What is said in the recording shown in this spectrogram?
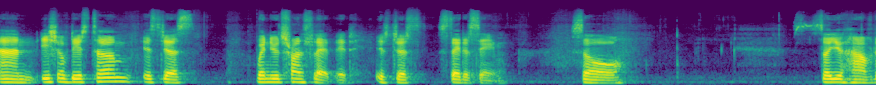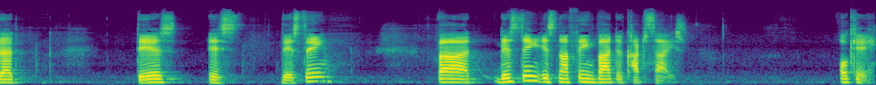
and each of these term is just when you translate it, it's just stay the same. So, so you have that this is this thing, but this thing is nothing but the cut size. Okay,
